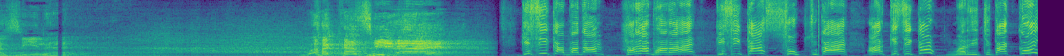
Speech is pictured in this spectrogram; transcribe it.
क्या सीन है? वाह क्या सीन है? किसी का बादाम हरा भरा है किसी का सूख चुका है और किसी का मर ही चुका है। कोई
